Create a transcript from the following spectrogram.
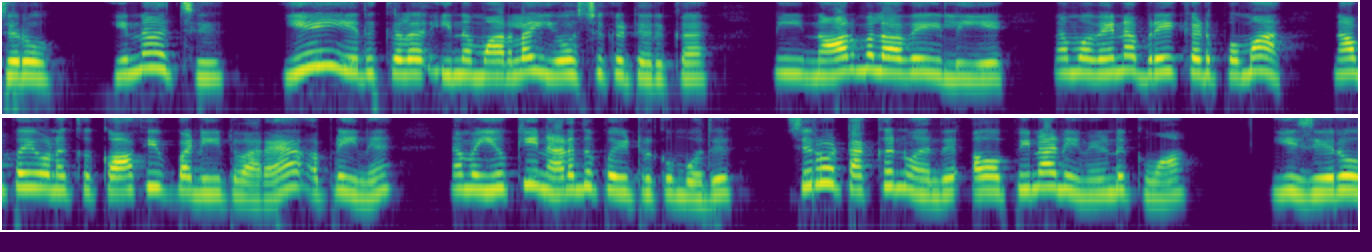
ஜெரோ என்னாச்சு? ஏன் எதுக்குல இந்த மாதிரிலாம் யோசிச்சுக்கிட்டு இருக்க? நீ நார்மலாகவே இல்லையே. நம்ம வேணால் பிரேக் எடுப்போமா? நான் போய் உனக்கு காஃபி பண்ணிட்டு வரேன் அப்படின்னு நம்ம யுக்கி நடந்து போயிட்டு இருக்கும்போது ஜெரோ டக்குன்னு வந்து அவள் பின்னாடி நின்றுக்குவான் ஏ ஜெரோ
